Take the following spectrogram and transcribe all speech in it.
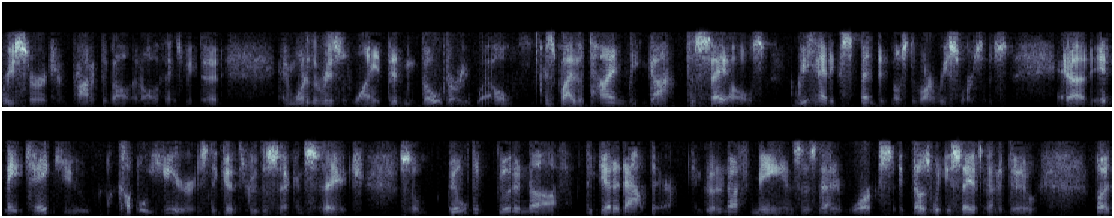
research and product development, all the things we did. And one of the reasons why it didn't go very well is by the time we got to sales, we had expended most of our resources. And it may take you a couple years to get through the second stage. So build it good enough to get it out there. And good enough means is that it works, it does what you say it's going to do, but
